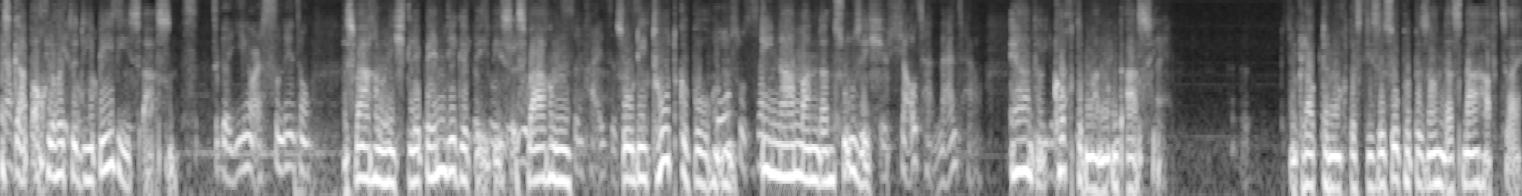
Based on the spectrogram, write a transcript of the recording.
Es gab auch Leute, die Babys aßen. Es waren nicht lebendige Babys, es waren so die Totgeborenen. Die nahm man dann zu sich. Ja, die kochte man und aß sie und glaubte noch, dass diese Suppe besonders nahrhaft sei.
